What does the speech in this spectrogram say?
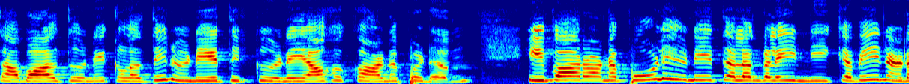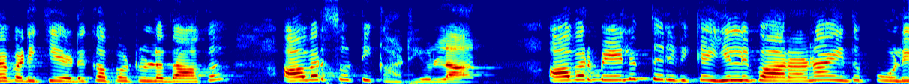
தபால் திணைக்களத்தின் இணையத்திற்கு இணையாக காணப்படும் இவ்வாறான போலி இணையதளங்களை நீக்கவே நடவடிக்கை எடுக்கப்பட்டுள்ளதாக அவர் சுட்டிக்காட்டியுள்ளார். அவர் மேலும் தெரிவிக்கையில் இவ்வாறான ஐந்து போலி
